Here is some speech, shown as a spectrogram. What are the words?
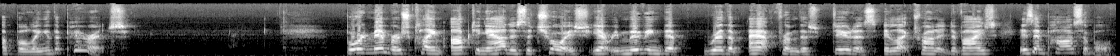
of bullying the parents. Board members claim opting out is a choice, yet removing the Rhithm app from the student's electronic device is impossible.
